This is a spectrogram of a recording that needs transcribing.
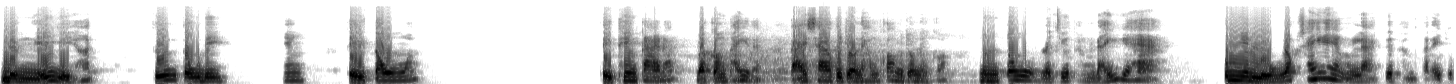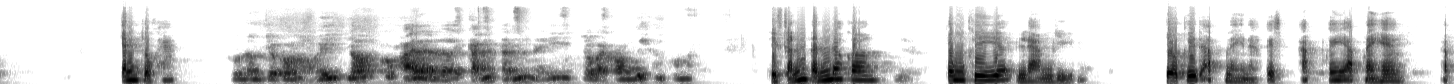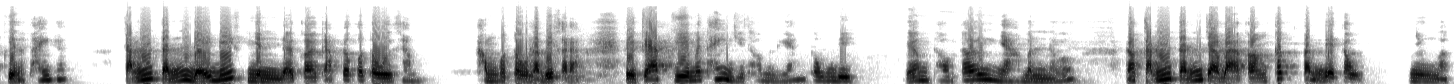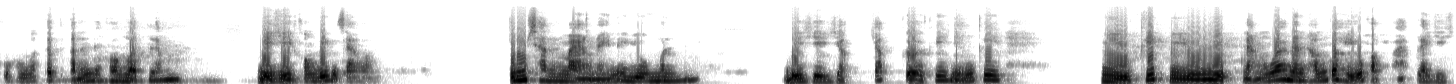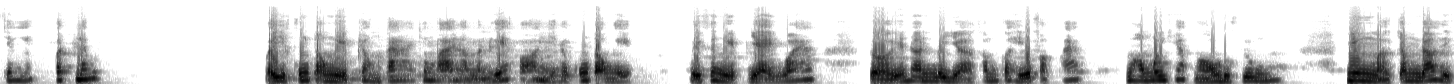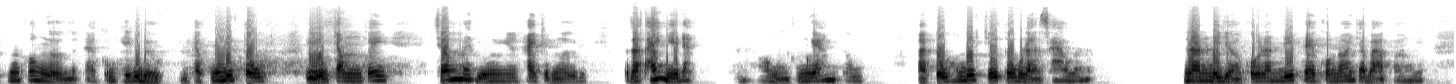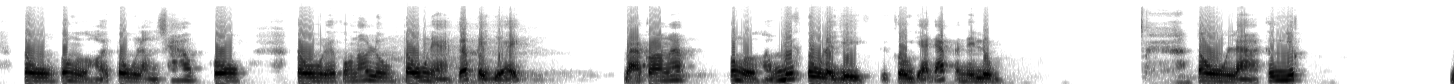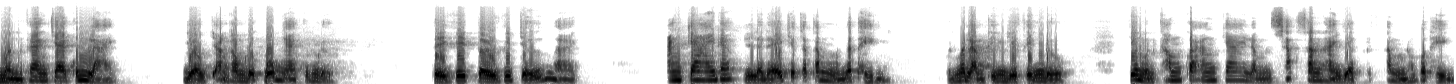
Đừng nghĩ gì hết, cứ tu đi. Nhưng thì tu á, thì thiên tai đó, bà con thấy đó. Tại sao cái chỗ này không có mà chỗ này có? Mình tu là chưa thằng đẩy ra cũng như luồng lốc xoáy là chưa thằng ta đẩy chỗ tránh chỗ khác. Cô Năm cho con hỏi đó có phải là lời cảnh tỉnh để cho bà con biết không cô thì cảnh tỉnh đó con trong khi á, làm gì cho cái ấp này nè cái ấp cái ấp này ha ấp kia nó thấy đó. Cảnh tỉnh để biết nhìn để coi cái ấp đó có tôi không? Không có tu là biết rồi đó. Vì cái ấp kia mới thấy gì thôi mình gắng tu đi để ông thôi, tới nhà mình nữa. Nó cảnh tỉnh cho bà con, thức tỉnh để tu. Nhưng mà cũng không có thức tỉnh được con ít lắm. Bị gì con biết làm sao không? Chúng sanh màng này nó vô minh. Bị gì vật chất, rồi cái những cái nhiều kiếp, nhiều nghiệp nặng quá nên không có hiểu Phật pháp là gì chứ, ít lắm. Bởi vì cũng tội nghiệp cho người ta, chứ không phải là mình ghét bỏ gì đâu, cũng tội nghiệp. Bị cái nghiệp dày quá rồi nên bây giờ không có hiểu Phật pháp, cũng không có giác ngộ được luôn nhưng mà trong đó thì cũng có người người ta cũng hiểu được, người ta cũng biết tu. Ví dụ trong cái sớm đó, ví dụ như hai chục người đi, người ta thấy vậy đó. Thôi mình cũng gắng tu, mà tu không biết chữ tu là sao nữa. Nên bây giờ cô lên clip để cô nói cho bà con tu, có người hỏi tu là sao, cô? Tu để cô nói luôn, tu nè, rất là dễ. Bà con á có người không biết tu là gì. Thì cô giải đáp anh đi luôn tu là thứ nhất, mình phải ăn chay cúng lại. Dầu cho ăn không được, bốn ngày cũng được. Thì cái, từ cái chữ mà ăn chay đó là để cho cái tâm mình nó thiện. Mình mới làm thiện việc thiện được. Chứ mình không có ăn chay là mình sát sanh hại vật tâm mình không có thiện.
